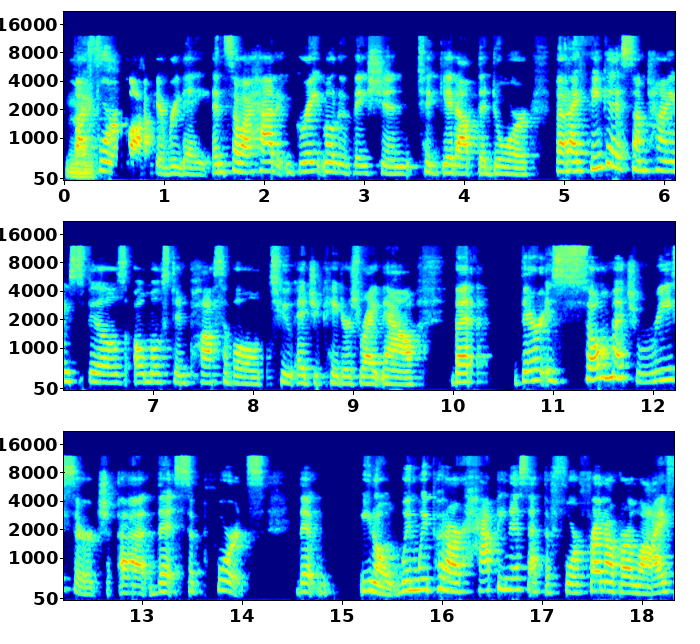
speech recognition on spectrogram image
nice. by four o'clock every day. And so I had great motivation to get out the door. But I think it sometimes feels almost impossible to educators right now. But there is so much research uh, that supports that you know when we put our happiness at the forefront of our life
